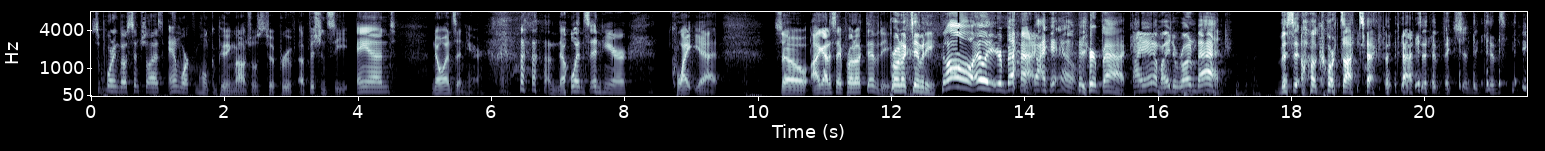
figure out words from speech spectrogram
supporting both centralized and work-from-home computing modules to improve efficiency. And no one's in here. no one's in here quite yet. So I gotta say productivity. Productivity. Oh, Elliot, you're back. I am. You're back. I am. I had to run back. Visit Encore.tech. The path to innovation begins here.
